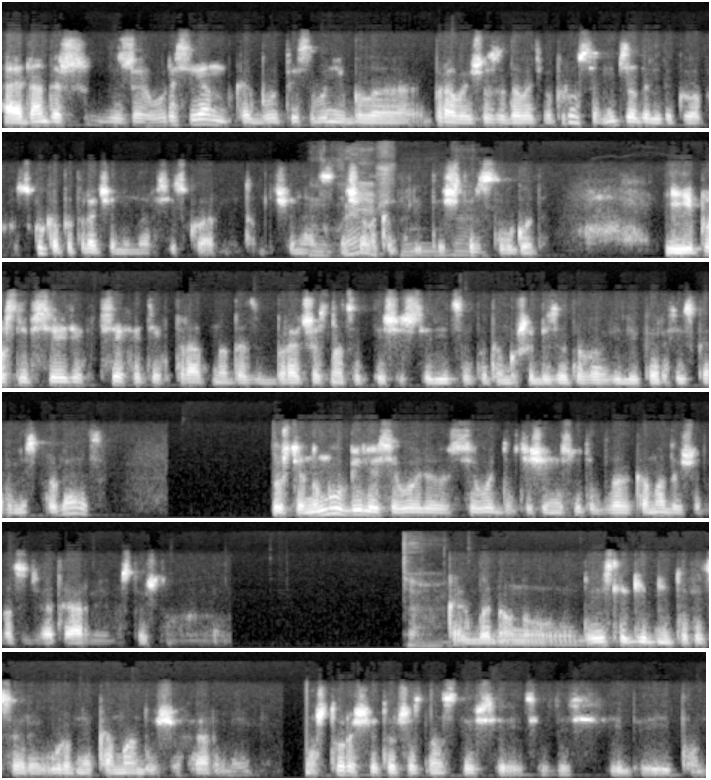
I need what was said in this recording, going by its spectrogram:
А надо же, у россиян, как бы, вот если бы у них было право еще задавать вопросы, они бы задали такой вопрос. Сколько потрачено на российскую армию, там, начиная ну, с начала конфликта 2014 да. года? И после всех этих, всех этих трат надо брать 16 тысяч сирийцев, потому что без этого Великая Российская армия справляется. Слушайте, ну мы убили сегодня, сегодня в течение суток два командующих 29-й армии Восточного так. Как бы, ну, ну, если гибнут офицеры уровня командующих армией, на что рассчитывают 16 тысяч сирийцев здесь? И, и там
